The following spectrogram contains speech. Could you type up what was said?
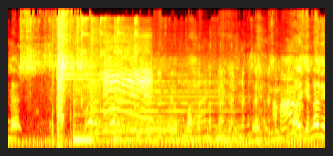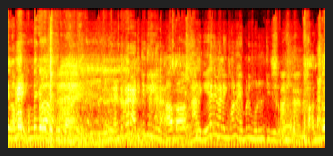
என்ன ஆமா என்னது எங்க அம்மா புண்டைக்கார வச்சிருப்பாங்க ரெண்டு பேரும் அடிச்சுக்கிறீங்களா? நாளைக்கு ஏரி வேலைக்கு போனா எப்படி முடிச்சுக்கிறீங்க அங்க.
